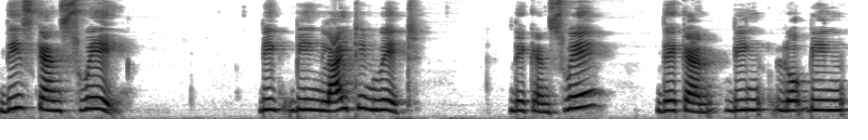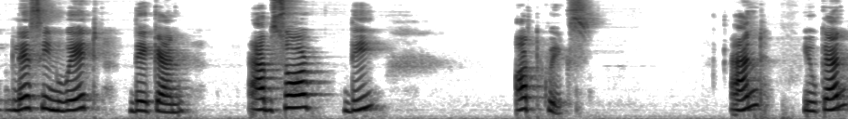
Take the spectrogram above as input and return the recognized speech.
These can sway, be, being light in weight they can sway, they can being low, being less in weight, they can absorb the earthquakes and you can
